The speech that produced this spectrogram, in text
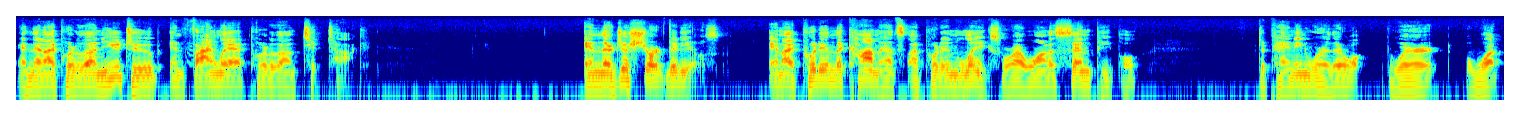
and then I put it on YouTube, and finally I put it on TikTok. And they're just short videos. And I put in the comments, I put in links where I want to send people, depending where they're where what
